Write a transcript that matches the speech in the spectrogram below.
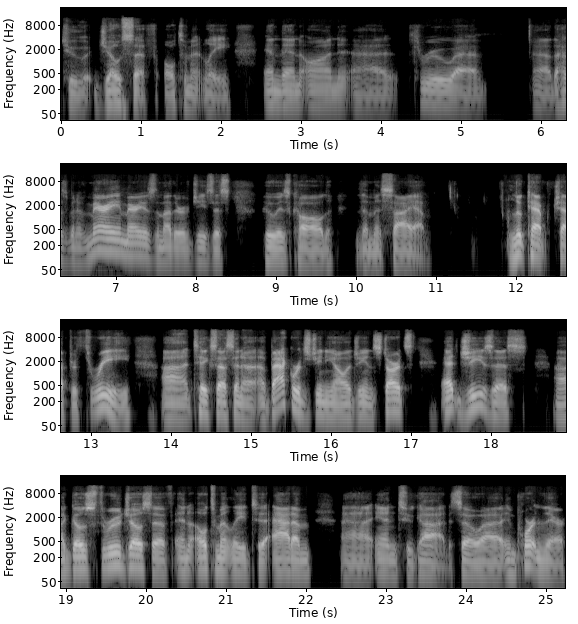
to Joseph ultimately, and then on uh, through uh, uh, the husband of Mary. Mary is the mother of Jesus, who is called the Messiah. Luke chapter 3 uh, takes us in a, a, backwards genealogy and starts at Jesus, uh, goes through Joseph, and ultimately to Adam uh, and to God. So important there.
